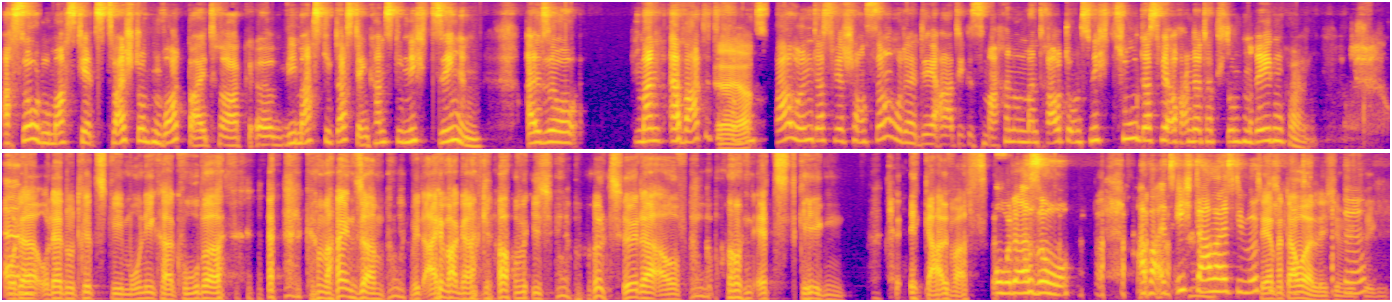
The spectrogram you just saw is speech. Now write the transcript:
ach so, du machst jetzt zwei Stunden Wortbeitrag, äh, wie machst du das denn? Kannst du nicht singen? Also man erwartete ja, von uns Frauen, dass wir Chanson oder derartiges machen und man traute uns nicht zu, dass wir auch anderthalb Stunden reden können. Oder, ähm, oder du trittst wie Monika Gruber gemeinsam mit Aiwanger, glaube ich, und Söder auf und ätzt gegen egal was. Oder so. Aber als ich damals die Möglichkeit Sehr bedauerlich hatte, im Übrigen.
